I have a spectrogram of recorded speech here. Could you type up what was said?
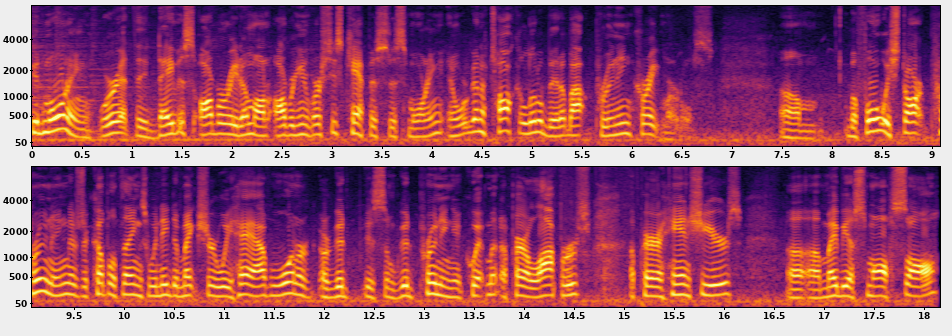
Good morning. We're at the Davis Arboretum on Auburn University's campus this morning, and we're going to talk a little bit about pruning crepe myrtles. Um, before we start pruning, there's a couple of things we need to make sure we have. One are, are good, is some good pruning equipment, a pair of loppers, a pair of hand shears, uh, uh, maybe a small saw.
